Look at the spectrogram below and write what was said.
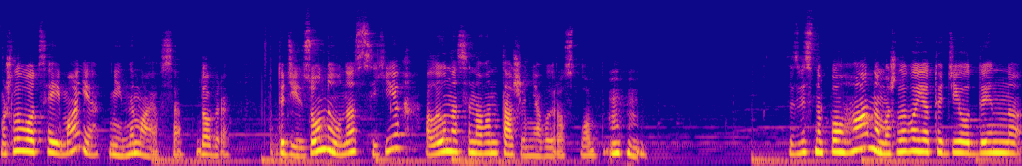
можливо, це і має? Ні, немає все. Добре. Тоді зони у нас є, але у нас і навантаження виросло. Угу. Звісно, погано. Можливо, я тоді один е,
